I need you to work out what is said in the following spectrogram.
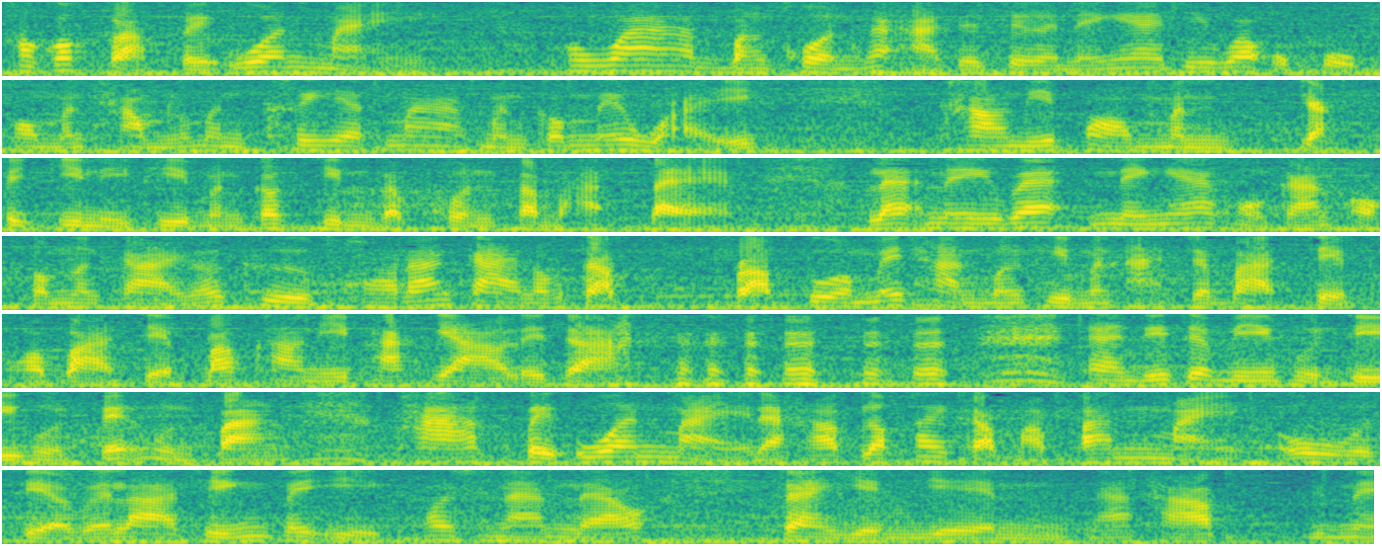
เขาก็กลับไปอ้วนใหม่ ราะว่าบางคนก็อาจจะเจอในแง่ที่ว่าโอ้โหพอมันทำแล้วมันเครียดมาก มันก็ไม่ไหวคราวนี้พอมันจักไปกินอีกทีมันก็กินแบบคนตะบะแตก และในแวะในแง่ของการออกกำลังกายก็คือ พอร่างกายเราปรับปรับตัวไม่ทันบางทีมันอาจจะบาดเจ็บพอบาดเจ็บปั๊บคราวนี้พักยาวเลยจ้าแทนที่จะมีหุ่นดีหุ่นเป๊ะหุ่นปังพักไปอ้วนใหม่นะครับแล้วค่อยกลับมาปั้นใหม่โอ้เสียเวลาทิ้งไปอีก เพราะฉะนั้นแล้วใจเย็นๆนะครับใน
